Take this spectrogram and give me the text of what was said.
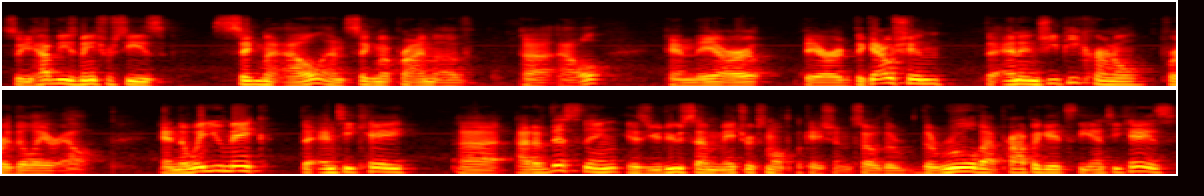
so you have these matrices sigma L and sigma prime of uh, L, and they are they are the Gaussian, the NNGP kernel for the layer L. And the way you make the NTK uh, out of this thing is you do some matrix multiplication. So the, the rule that propagates the NTKs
